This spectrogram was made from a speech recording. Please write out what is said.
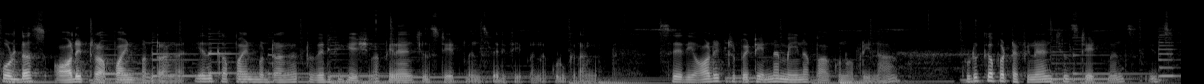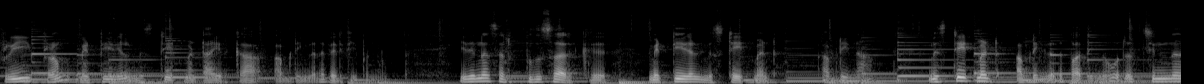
ஹோல்டர்ஸ் ஆடிட்டர் அப்பாயிண்ட் பண்ணுறாங்க எதுக்கு அப்பாயிண்ட் பண்ணுறாங்க to verification of financial statements verify பண்ண கொடுக்குறாங்க. சரி ஆடிட்டர் போய்ட்டு என்ன மெயினாக பார்க்கணும் அப்படின்னா கொடுக்கப்பட்ட financial statements it's free from material மிஸ்டேட்மெண்ட்டாக இருக்கா அப்படிங்கிறத வெரிஃபை பண்ணணும். இது என்ன சார் புதுசாக இருக்குது மெட்டீரியல் மிஸ்டேட்மெண்ட் அப்படின்னா மிஸ்டேட்மெண்ட் அப்படிங்கிறது பார்த்திங்கன்னா ஒரு சின்ன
